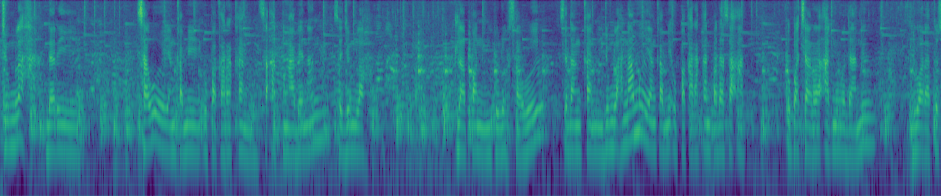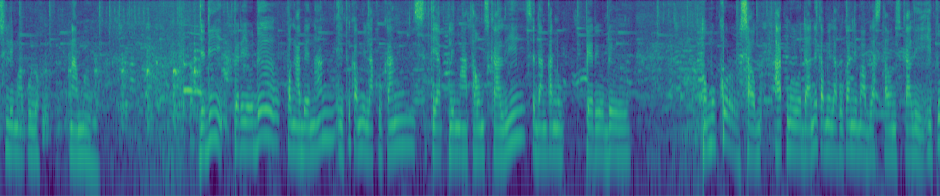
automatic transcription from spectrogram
Jumlah dari sawo yang kami upakarakan saat pengabenan sejumlah 80 sawo, sedangkan jumlah nama yang kami upakarakan pada saat upacara Atmo Wadana 250 nama. Jadi periode pengabenan itu kami lakukan setiap lima tahun sekali, sedangkan periode mengukur atmo dana kami lakukan 15 tahun sekali. Itu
